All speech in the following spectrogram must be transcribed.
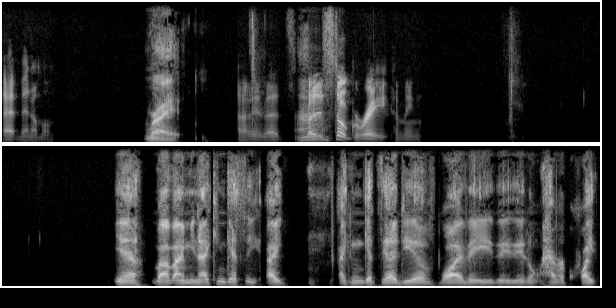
at minimum. Right. I mean, that's, Uh. but it's still great. I mean, Yeah. Well, I mean, I can get the I. I can get the idea of why they, they, they don't have her quite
